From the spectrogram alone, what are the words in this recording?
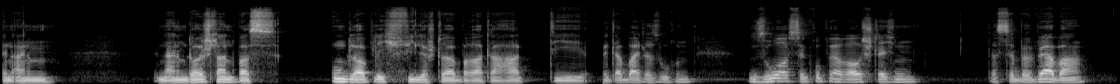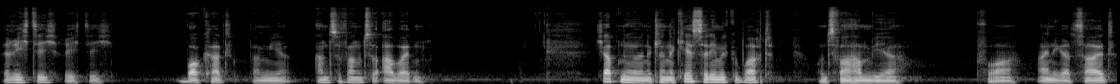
in einem, in einem Deutschland, was unglaublich viele Steuerberater hat, die Mitarbeiter suchen, so aus der Gruppe herausstechen, dass der Bewerber richtig, richtig Bock hat, bei mir anzufangen zu arbeiten. Ich habe eine, eine kleine Case Study mitgebracht. Und zwar haben wir vor einiger Zeit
